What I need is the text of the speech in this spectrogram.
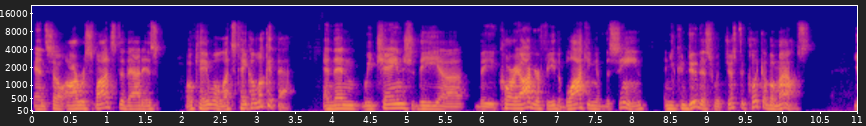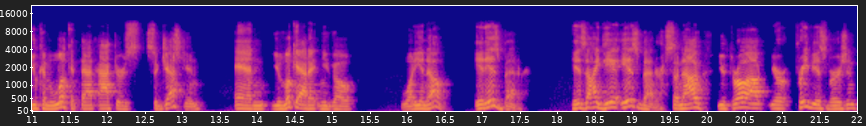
And so our response to that is, okay, well, let's take a look at that. And then we change the uh, the choreography, the blocking of the scene, and you can do this with just a click of a mouse. You can look at that actor's suggestion, and you look at it and you go, "What do you know? It is better. His idea is better." So now you throw out your previous version,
